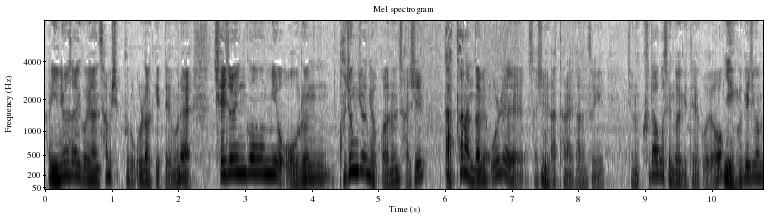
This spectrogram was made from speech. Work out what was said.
한 2년 사이 거의 한 30% 올랐기 때문에 최저임금이 오른 부정적 효과는 사실 나타난다면 올해 사실 음. 나타날 가능성이 저는 크다고 생각이 되고요. 예. 그게 지금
